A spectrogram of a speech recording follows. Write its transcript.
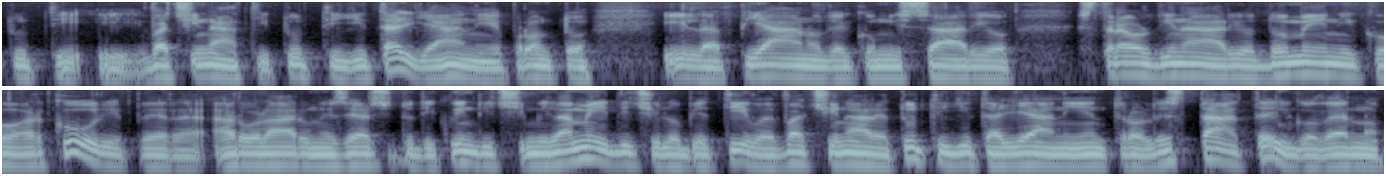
tutti i, vaccinati tutti gli italiani, è pronto il piano del commissario straordinario Domenico Arcuri per arruolare un esercito di 15.000 medici, l'obiettivo è vaccinare tutti gli italiani entro l'estate, il governo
